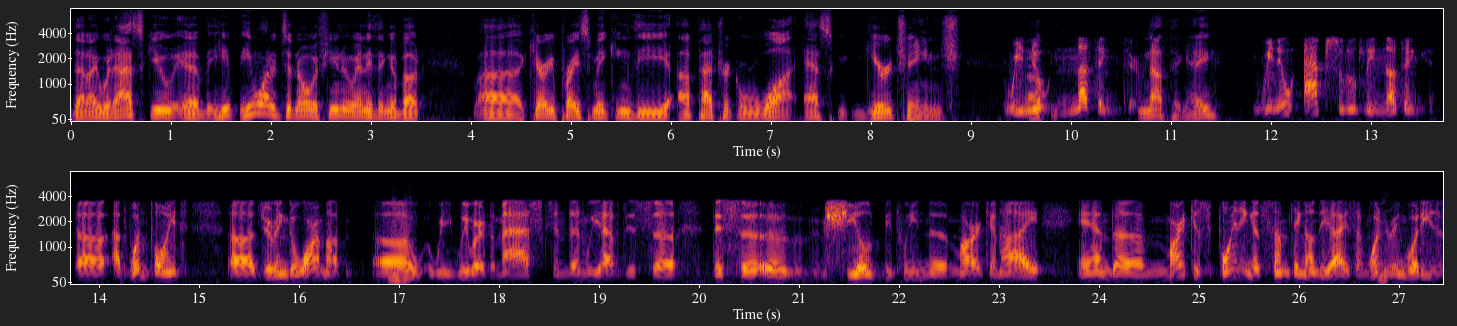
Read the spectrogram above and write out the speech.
that I would ask you. Uh, he he wanted to know if you knew anything about uh, Carey Price making the uh, Patrick Roy esque gear change. we knew nothing, Terry. Nothing, eh? we knew absolutely nothing. Uh, at one point uh, during the warm up, uh, Mm-hmm. we we wear the masks, and then we have this uh, this uh, shield between uh, Mark and I. And uh, Mark is pointing at something on the ice. I'm wondering what he's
